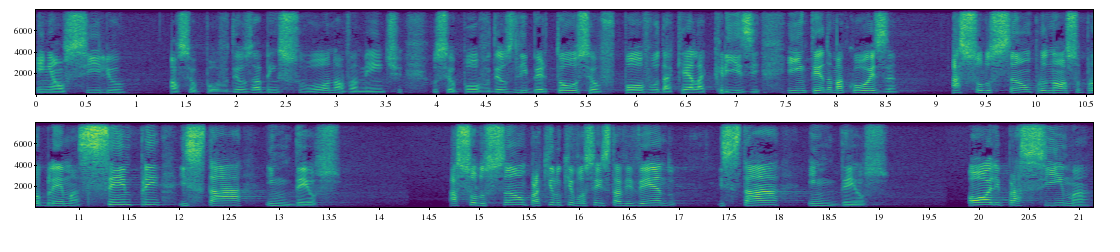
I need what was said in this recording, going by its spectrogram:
em auxílio ao seu povo. Deus abençoou novamente o seu povo, Deus libertou o seu povo daquela crise. E entenda uma coisa: a solução para o nosso problema sempre está em Deus. A solução para aquilo que você está vivendo está em Deus. Olhe para cima,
